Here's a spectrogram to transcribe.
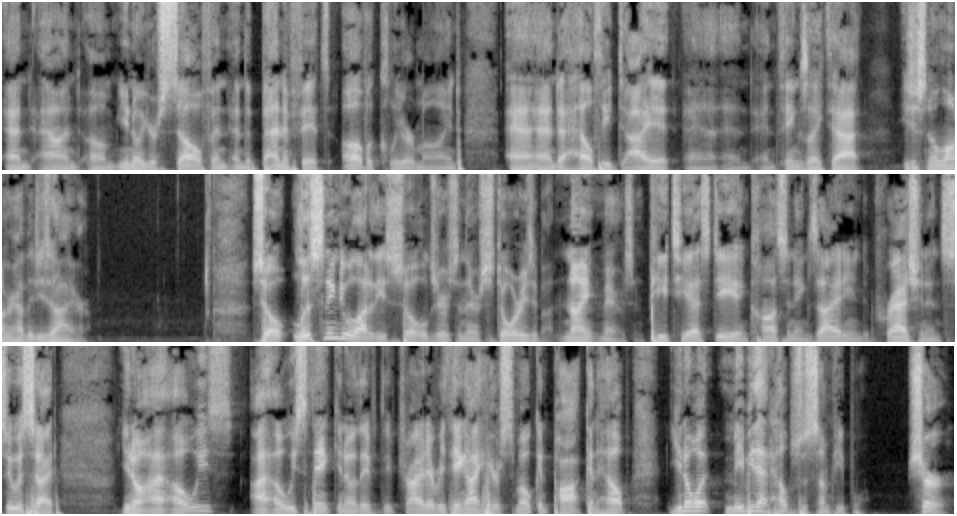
and and um, you know yourself and, and the benefits of a clear mind and, a healthy diet and, and and things like that you just no longer have the desire so, listening to a lot of these soldiers and their stories about nightmares and PTSD and constant anxiety and depression and suicide, you know, I always I always think, you know, they've they've tried everything. I hear smoking pot can help. You know what? Maybe that helps with some people. Sure.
